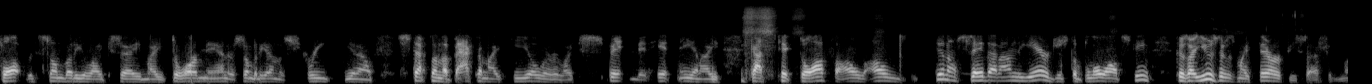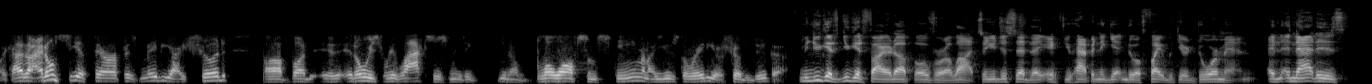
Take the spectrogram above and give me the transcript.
fought with somebody like say my doorman or somebody on the street, you know, stepped on the back of my heel or like spit and it hit me and I got ticked off, I'll I'll you know say that on the air just to blow off steam because I use it as my therapy session. Like I, I don't see a therapist, maybe I should, uh, but it, it, always relaxes me to you know blow off some steam, and I use the radio show to do that. I mean, you get you get fired up over a lot. So you just said that if you happen to get into a fight with your doorman, and and that is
